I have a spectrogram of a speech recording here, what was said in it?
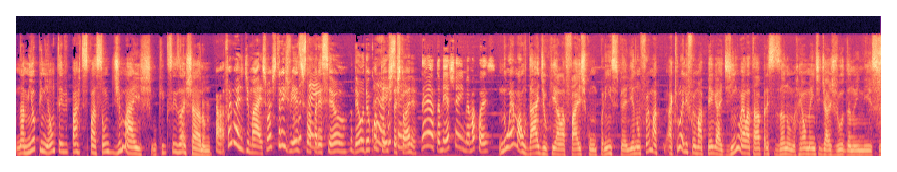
Na minha opinião, teve participação demais. O que, que vocês acharam? Ah, foi mais demais. Umas três vezes que ela apareceu. Deu, deu contexto da gostei. história. É, também achei, mesma coisa. Não é maldade o que ela faz com o príncipe ali, não foi uma. Aquilo ali foi uma pegadinha ou ela tava precisando realmente de ajuda no início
